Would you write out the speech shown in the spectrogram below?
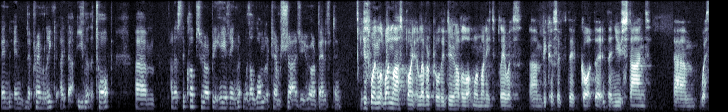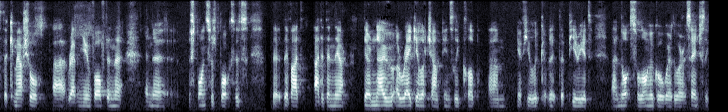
in, in the Premier League, uh, uh, even at the top. Um, and it's the clubs who are behaving with a longer term strategy who are benefiting. Just one one last point in Liverpool, they do have a lot more money to play with um, because they've, they've got the, the new stand um, with the commercial uh, revenue involved in the in the, the sponsors boxes that they've add, added in there. They're now a regular Champions League club. Um, if you look at the, the period uh, not so long ago where they were essentially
